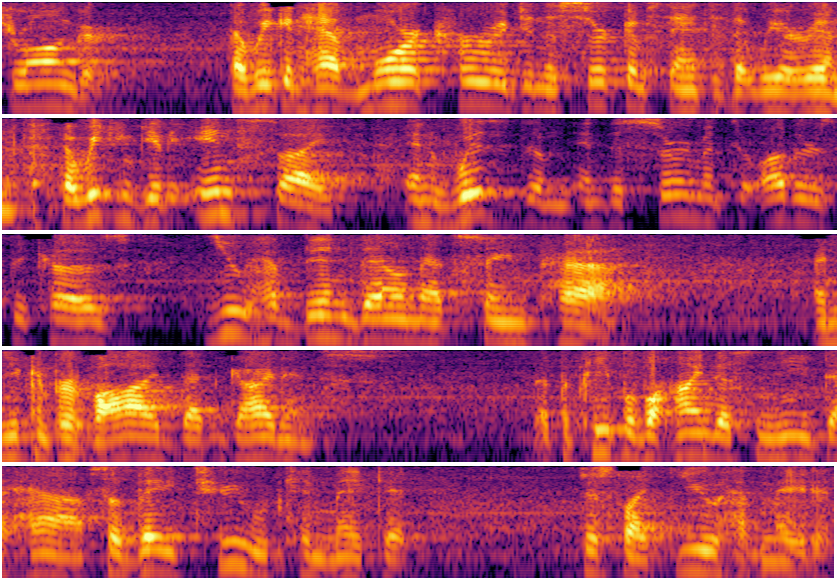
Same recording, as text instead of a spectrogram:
stronger, that we can have more courage in the circumstances that we are in, that we can give insight and wisdom and discernment to others because you have been down that same path and you can provide that guidance that the people behind us need to have so they too can make it just like you have made it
